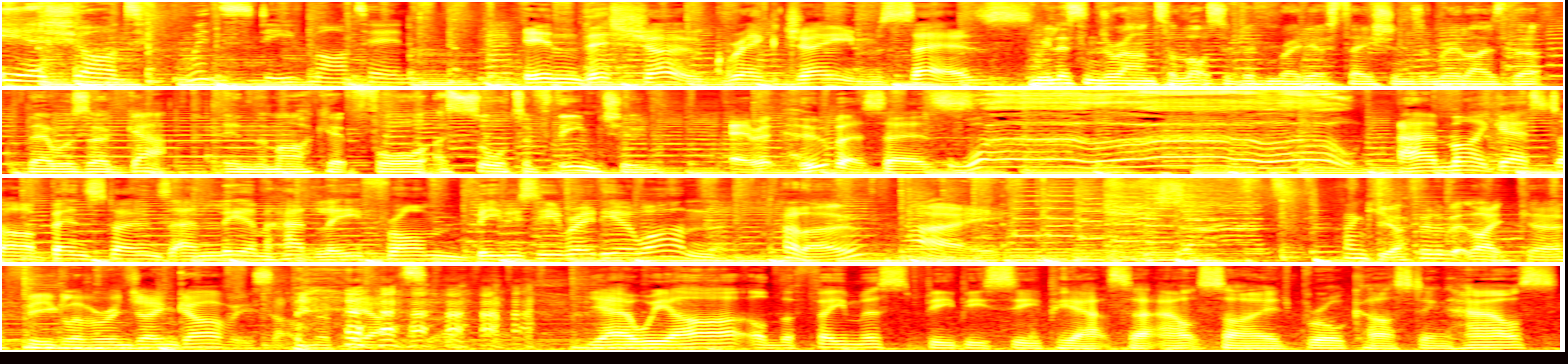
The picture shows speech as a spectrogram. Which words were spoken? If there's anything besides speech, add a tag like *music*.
Earshot with Steve Martin. In this show, Greg James says We listened around to lots of different radio stations and realised that there was a gap in the market for a sort of theme tune. Eric Huber says Whoa! And my guests are Ben Stones and Liam Hadley from BBC Radio 1. Hello. Hi. Thank you. I feel a bit like uh, Fi Glover and Jane Garvey sat on the piazza. *laughs* Yeah, we are on the famous BBC Piazza outside Broadcasting House,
